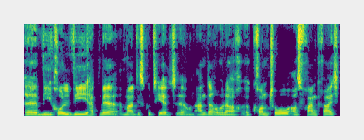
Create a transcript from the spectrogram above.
äh, wie Holvi hatten wir mal diskutiert äh, und andere oder auch äh, Konto aus Frankreich,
